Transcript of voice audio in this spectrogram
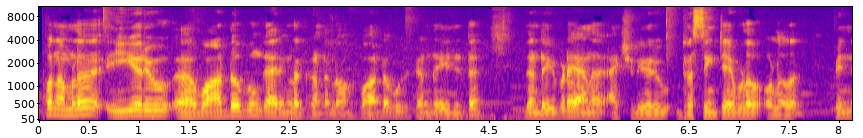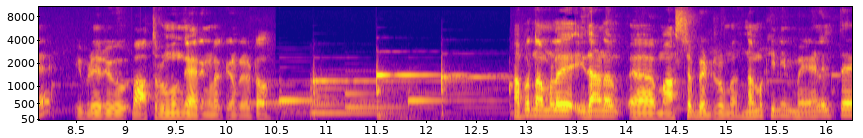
അപ്പോൾ നമ്മൾ ഈ ഒരു വാർഡോബും കാര്യങ്ങളൊക്കെ കണ്ടല്ലോ. വാർഡോബൊക്കെ കണ്ടു കഴിഞ്ഞിട്ട് ഇതുണ്ട് ഇവിടെയാണ് ആക്ച്വലി ഒരു ഡ്രസ്സിങ് ടേബിൾ ഉള്ളത്. പിന്നെ ഇവിടെ ഒരു ബാത്റൂമും കാര്യങ്ങളൊക്കെ ഉണ്ട് കേട്ടോ. അപ്പോൾ നമ്മൾ ഇതാണ് മാസ്റ്റർ ബെഡ്റൂം. നമുക്കിനി മേളിലത്തെ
